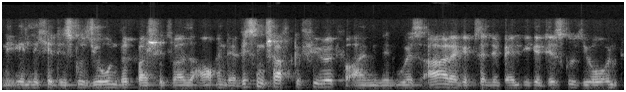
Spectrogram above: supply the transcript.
Eine ähnliche Diskussion wird beispielsweise auch in der Wissenschaft geführt, vor allem in den USA. Da gibt es eine lebendige Diskussion,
